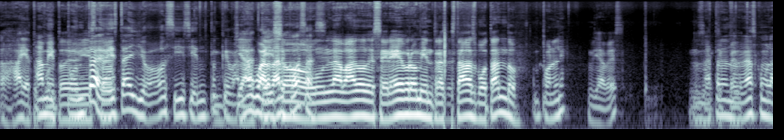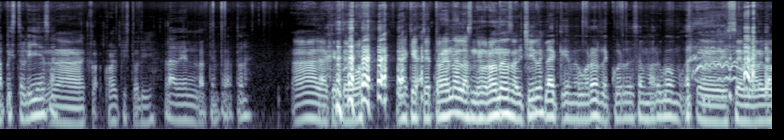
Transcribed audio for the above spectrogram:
Ajá, y a tu a mi punto, punto de vista, yo sí siento que van ya a guardar te hizo cosas. un lavado de cerebro mientras estabas votando. Ponle. ¿Ya ves? No sé qué Mátalo en pedo. neuronas como la pistolilla esa. Ah, ¿cu- ¿Cuál pistolilla? La de la temperatura. Ah, la que te, la que te truena las neuronas al chile. La que me borra el recuerdo de ese amargo amor. Eh, ese amargo.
